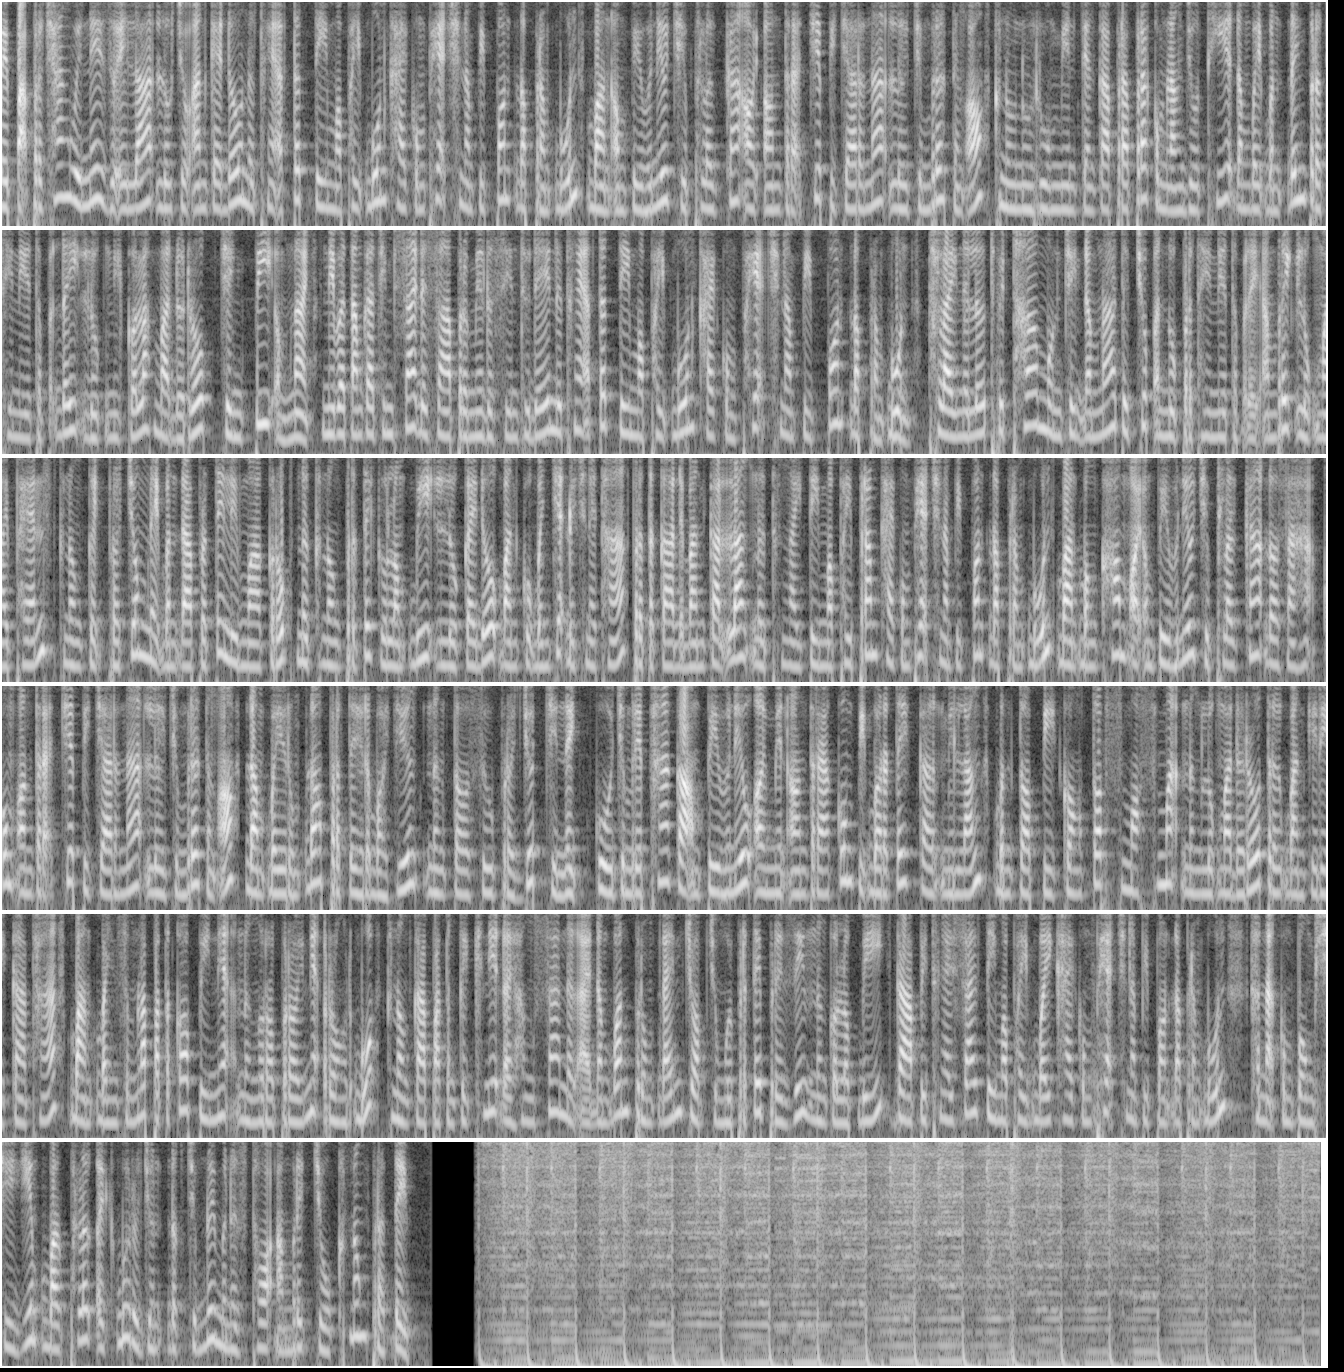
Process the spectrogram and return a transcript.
មេបកប្រឆាំងវេណេស៊ុយអេឡាលោកជូអានកេដូនៅថ្ងៃអាទិត្យទី24ខែកុម្ភៈឆ្នាំ2019បានអំពាវនាវជាផ្លូវការឲ្យអន្តរជាតិពិចារណាលើជំរើសទាំងអស់ក្នុងនោះរួមមានទាំងការប្រើប្រាស់កម្លាំងយោធាដើម្បីបណ្ដេញប្រធានាធិបតីលោកនីកូឡាស់ម៉ាដូរ៉ូចេញពីអំណាចនេះបើតាមការជិមផ្សាយដោយសារប្រមាន Russian Today នៅថ្ងៃអាទិត្យទី24ខែកុម្ភៈឆ្នាំ2019ថ្លែងនៅលើ Twitter មុនចេញដំណើរទៅជួបអនុប្រធានាធិបតីអាមេរិកលោក Mike Pence ក្នុងកិច្ចប្រជុំនៃបណ្ដាប្រទេសលីម៉ាគ្រប់នៅក្នុងប្រទេសកូឡុំប៊ីលោកកៃដូបានគូបញ្ជាក់ដូចនេះថាព្រឹត្តិការណ៍ដែលបានកើតឡើងនៅថ្ងៃទី25ខែកុម្ភៈឆ្នាំ2019បានបង្ខំឲ្យអំពាវនាវជាផ្លូវការដល់សហគមន៍អន្តរជាតិពិចារណាលើជំរើសទាំងអស់ដើម្បីរំដោះប្រទេសរបស់យើងនិងតស៊ូប្រយុទ្ធជានិច្ចគួរជំរាបថាការអំពាវនាវឲ្យមានអន្តរាគមពីបរទេសកើតមានឡើងបន្ទាប់ពីកងទ័ពស្មោះស្ម័គ្រនឹងលោកម៉ាដូរ៉ូត្រូវបានគេរាយការណ៍ថាបានបាញ់សម្លាប់បាតកោ2នាក់និងរាប់រយនាក់រងរបួសក្នុងការប៉ះទង្គិចគ្នាដោយហិង្សានៅឯតំបន់ព្រំដែនជាប់ជាមួយប្រទេសប្រេស៊ីលនិងកូឡុំប៊ីកាលពីថ្ងៃសៅរ៍ទី23ខែកុម្ភៈឆ្នាំ2019ខណៈកំពុងព្យាយាមបើកផ្លូវឲ្យក្បួនរថយន្តដឹកជំនួយមនុស្សធម៌អាមេរិកចូលក្នុងប្រទេស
